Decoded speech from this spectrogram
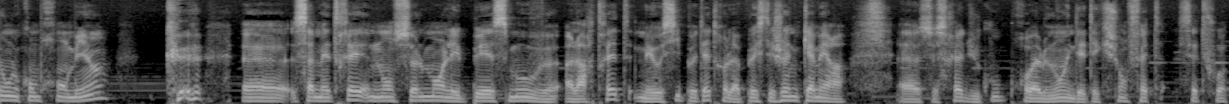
on le comprend bien, que euh, ça mettrait non seulement les PS Move à la retraite, mais aussi peut-être la PlayStation Camera. Euh, ce serait du coup probablement une détection faite cette fois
